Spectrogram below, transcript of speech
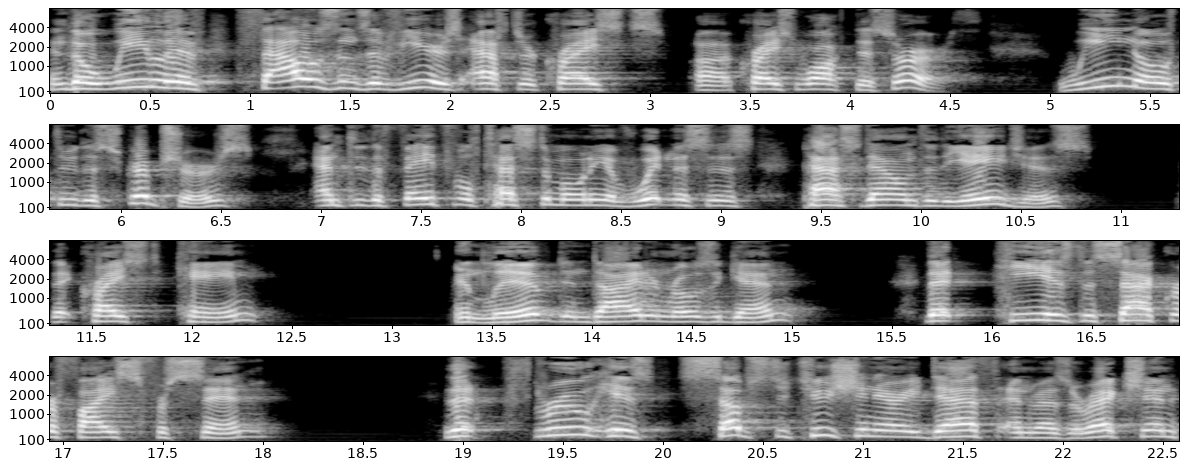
And though we live thousands of years after Christ's, uh, Christ walked this earth, we know through the scriptures and through the faithful testimony of witnesses passed down through the ages that Christ came and lived and died and rose again, that he is the sacrifice for sin, that through his substitutionary death and resurrection,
